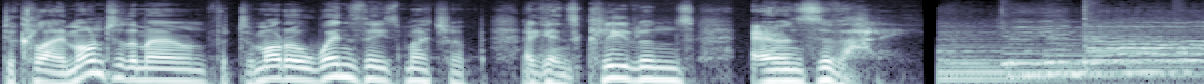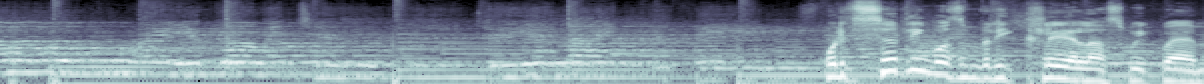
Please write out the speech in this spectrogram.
to climb onto the mound for tomorrow Wednesday's matchup against Cleveland's Aaron Civale. Well, it certainly wasn't very clear last week where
